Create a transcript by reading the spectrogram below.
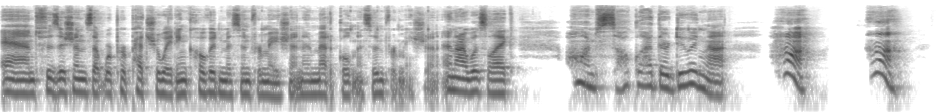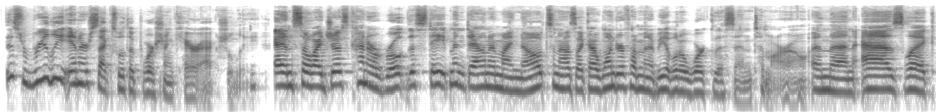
and physicians that were perpetuating COVID misinformation and medical misinformation. And I was like, oh, I'm so glad they're doing that. Huh, huh. This really intersects with abortion care, actually. And so I just kind of wrote the statement down in my notes and I was like, I wonder if I'm going to be able to work this in tomorrow. And then as like,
